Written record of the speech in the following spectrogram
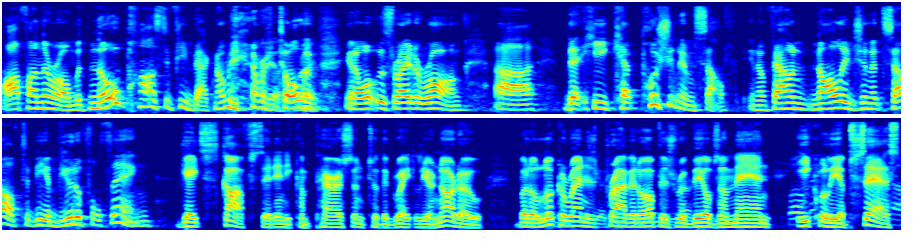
off on their own with no positive feedback. Nobody ever yeah, told right. him, you know, what was right or wrong. Uh, that he kept pushing himself, you know, found knowledge in itself to be a beautiful thing. Gates scoffs at any comparison to the great Leonardo, but a look around his private office reveals a man equally obsessed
